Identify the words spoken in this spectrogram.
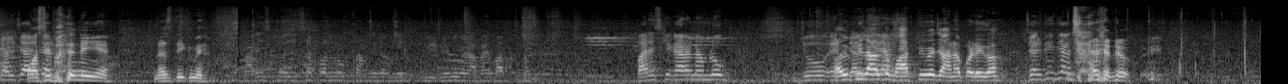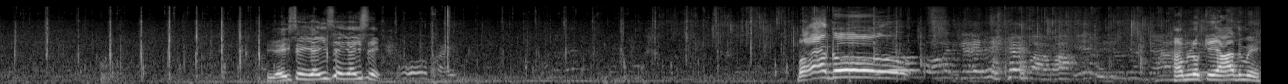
चल चल। पॉसिबल नहीं है नज़दीक में। बारिश की वजह से अपन लोग सामने का वीडियो नहीं बना पाए बात खत्म। बारिश के कारण हम लोग जो अभी फ़िलहाल तो भागते हुए जाना पड़ेगा। जल्दी जल्दी। चलो। यही से यही से यही से। भागो। हम लोग के याद में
